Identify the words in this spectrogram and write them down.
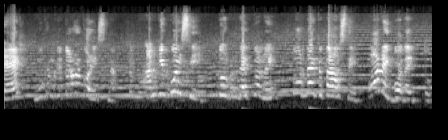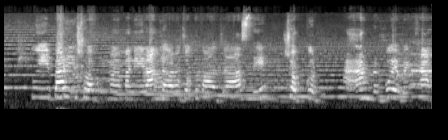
দেখ তর্ক করিস না। আমি কি কইছি? তোর কোনো দায়িত্ব নাই। তোর দায়িত্ব তো আছে। অনেক বড় দায়িত্ব। তুই এই বাড়ির সব মানে রান্না বাড়া যত কাজ যা আছে সব করবি। আমরা বয়ে বয়ে খাব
